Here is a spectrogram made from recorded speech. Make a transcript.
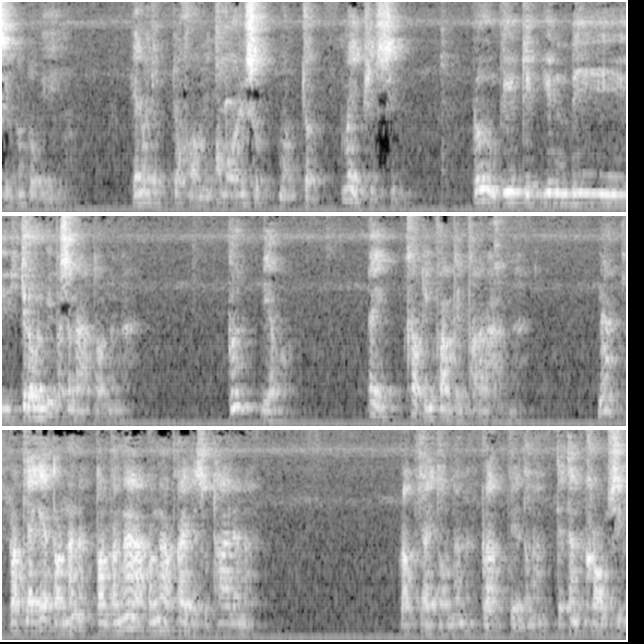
ศีลของตัวเอง เห็นว่าเจ้าของนี่บริสุทธิ์หมดจดไม่ผิดศีลปลื้มปีติยินดีเจริญวิปัสนาตอนนั้นนะพึ่เดียว ได้เข้าถึงความเป็นพระอรหันต์นะนะกลับใจแค่ตอนนั้นอะ ตอนปังงาปังงาใกล้จะสุดท้ายแล้วนะกลับใจตอนนั้นกลับเปลี่ยนตอนนั้น แต่ท่านครองศีล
